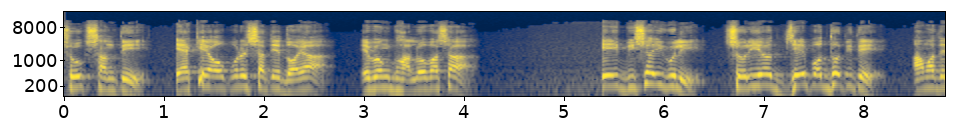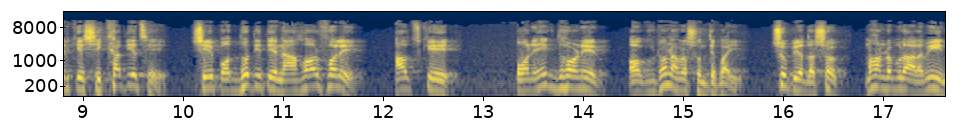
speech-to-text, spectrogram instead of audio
সুখ, শান্তি, একে অপরের সাথে দয়া এবং ভালোবাসা এই বিষয়গুলি শরীয় যে পদ্ধতিতে আমাদেরকে শিক্ষা দিয়েছে, সে পদ্ধতিতে না হওয়ার ফলে আজকে অনেক ধরনের অঘটন আমরা শুনতে পাই। সুপ্রিয় দর্শক মহানরবুল আলমিন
